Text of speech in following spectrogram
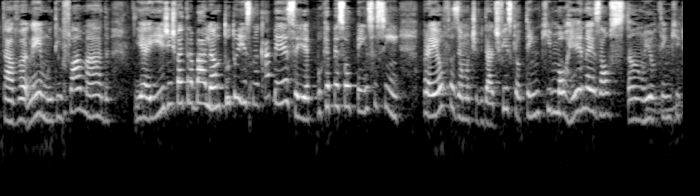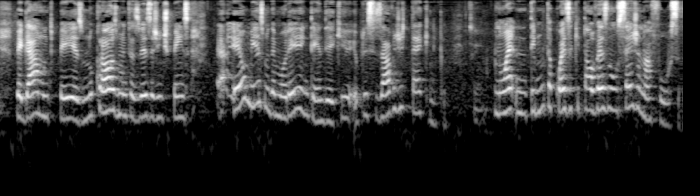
estava né, muito inflamada. E aí a gente vai trabalhando tudo isso na cabeça. E é porque a pessoa pensa assim, para eu fazer uma atividade física, eu tenho que morrer na exaustão, eu tenho que pegar muito peso. No cross, muitas vezes a gente pensa. Eu mesma demorei a entender que eu precisava de técnica. Não é, tem muita coisa que talvez não seja na força.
